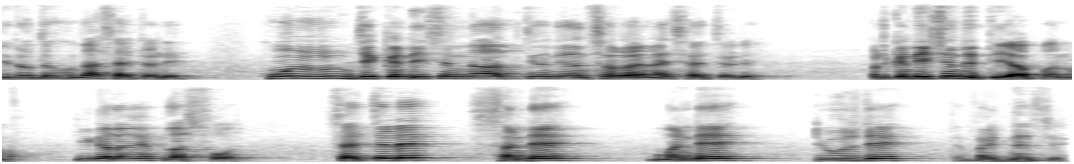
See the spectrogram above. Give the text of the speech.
0 ਤੇ ਹੁੰਦਾ ਸੈਟਰਡੇ ਹੁਣ ਜੇ ਕੰਡੀਸ਼ਨ ਨਾ ਦਿੱਤੀ ਹੁੰਦੀ ਆਨਸਰ ਹੋ ਜਾਣਾ ਸੈਟਰਡੇ ਪਰ ਕੰਡੀਸ਼ਨ ਦਿੱਤੀ ਆ ਆਪਾਂ ਨੂੰ। ਕੀ ਕਰਾਂਗੇ? Plus 4 Saturday Sunday Monday Tuesday ਤੇ ਵੈਡਨਸਡੇ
